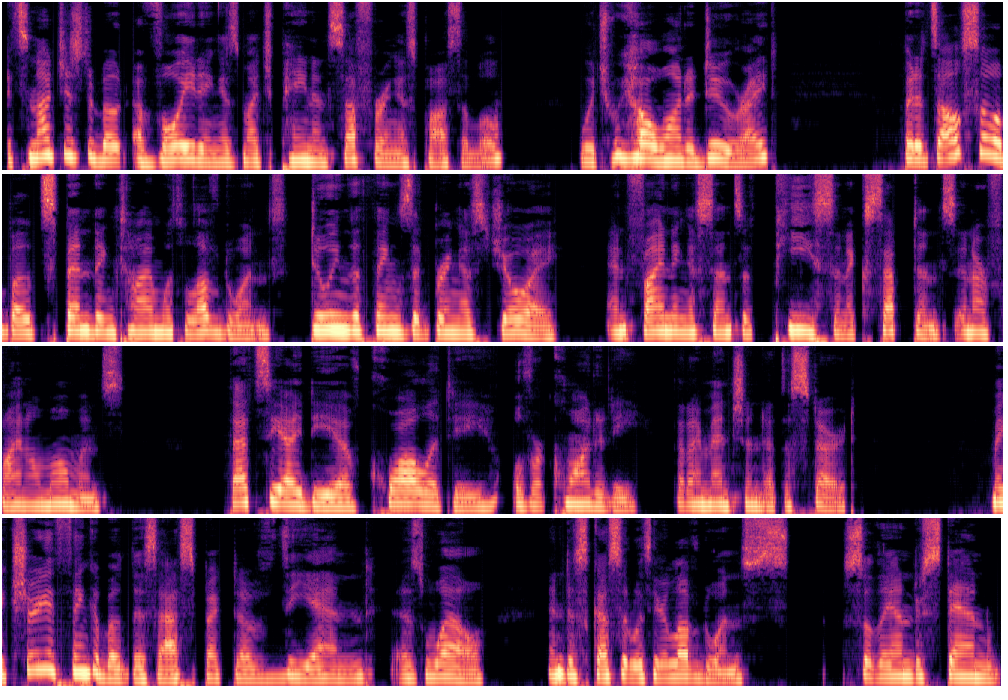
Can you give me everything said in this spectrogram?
it's not just about avoiding as much pain and suffering as possible, which we all want to do, right? But it's also about spending time with loved ones, doing the things that bring us joy, and finding a sense of peace and acceptance in our final moments. That's the idea of quality over quantity that I mentioned at the start. Make sure you think about this aspect of the end as well and discuss it with your loved ones so they understand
